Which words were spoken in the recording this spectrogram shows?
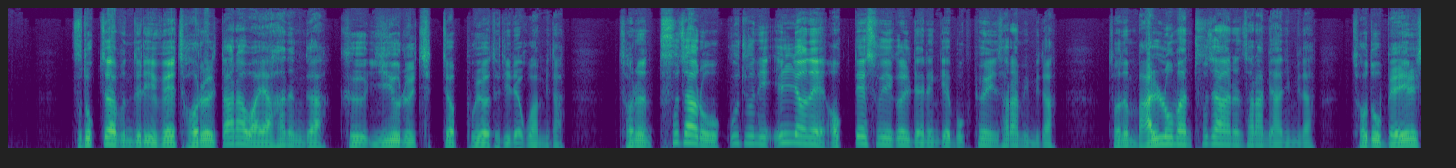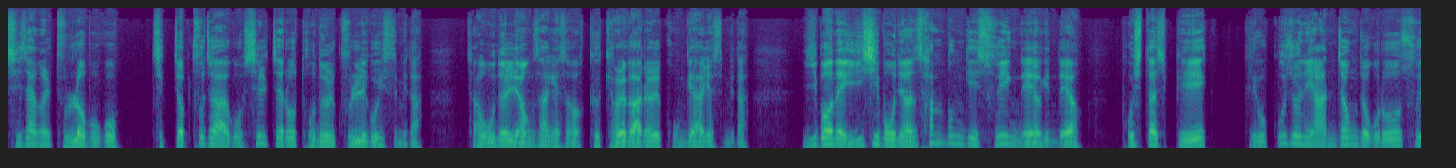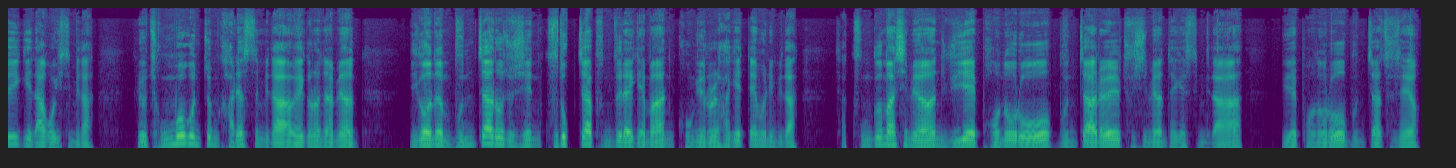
구독자분들이 왜 저를 따라와야 하는가 그 이유를 직접 보여드리려고 합니다. 저는 투자로 꾸준히 1년에 억대 수익을 내는 게 목표인 사람입니다. 저는 말로만 투자하는 사람이 아닙니다. 저도 매일 시장을 둘러보고 직접 투자하고 실제로 돈을 굴리고 있습니다. 자, 오늘 영상에서 그 결과를 공개하겠습니다. 이번에 25년 3분기 수익 내역인데요. 보시다시피 그리고 꾸준히 안정적으로 수익이 나고 있습니다. 그리고 종목은 좀 가렸습니다. 왜 그러냐면 이거는 문자로 주신 구독자 분들에게만 공유를 하기 때문입니다. 자, 궁금하시면 위에 번호로 문자를 주시면 되겠습니다. 위에 번호로 문자 주세요.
